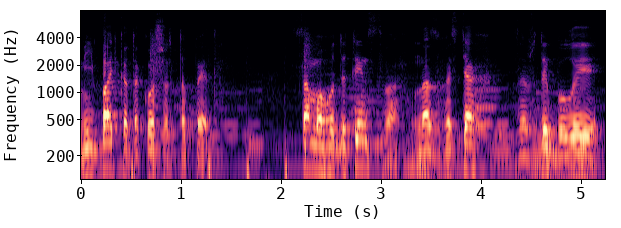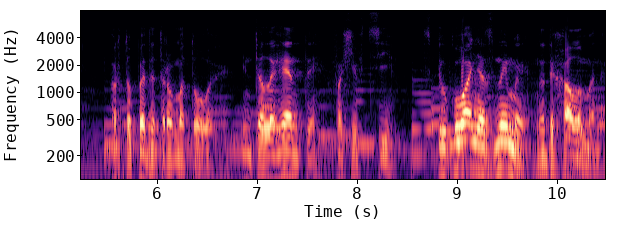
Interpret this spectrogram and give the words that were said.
Мій батько також ортопед. З самого дитинства у нас в гостях завжди були ортопеди-травматологи, інтелігенти, фахівці. Спілкування з ними надихало мене.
